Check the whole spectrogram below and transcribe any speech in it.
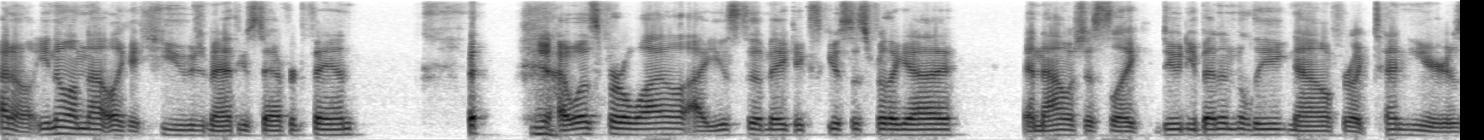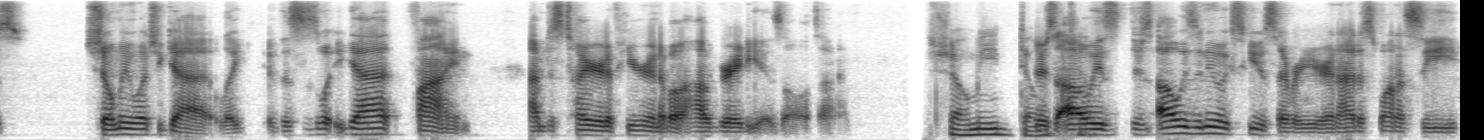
I don't know. You know, I'm not like a huge Matthew Stafford fan. yeah. I was for a while. I used to make excuses for the guy, and now it's just like, dude, you've been in the league now for like ten years. Show me what you got. Like, if this is what you got, fine. I'm just tired of hearing about how great he is all the time. Show me. Don't. There's tell. always there's always a new excuse every year, and I just want to see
